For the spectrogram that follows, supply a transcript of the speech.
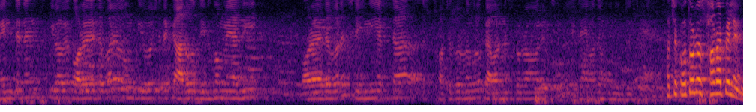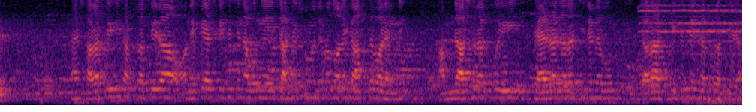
মেনটেনেন্স কীভাবে করা যেতে পারে এবং কীভাবে সেটাকে আরও দীর্ঘমেয়াদী করা যেতে পারে সেই নিয়ে একটা সচেতনতামূলক অ্যাওয়ারনেস প্রোগ্রাম আমাদের ছিল এটাই আমাদের মূল উদ্দেশ্য ছিল। আচ্ছা কতটা সাড়া পেলেন? হ্যাঁ সারা পেয়েছি ছাত্রছাত্রীরা অনেকে আজকে এসেছেন এবং এই চাষের সময়ের জন্য তো অনেকে আসতে পারেননি। আমরা আশা রাখব এই স্যাররা যারা ছিলেন এবং যারা আজকে এসেছেন ছাত্রছাত্রীরা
